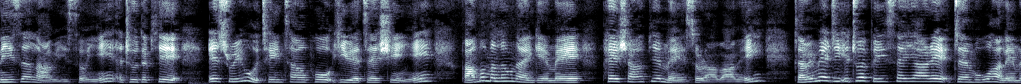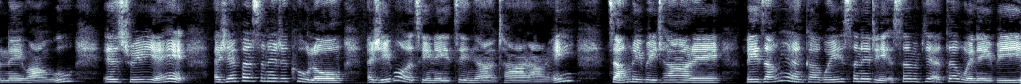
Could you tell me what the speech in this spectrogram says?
နှီးစပ်လာပြီဆိုရင်အထူးသဖြင့်အစ္စရေးကိုချိန်ချောက်ဖို့ရည်ရွယ်ချက်ရှိရင်ဘာမှမလုပ်နိုင်ခင်ပဲဖယ်ရှားပစ်မယ်ဆိုတာပါပဲ။ဒါပေမဲ့ဒီအတွက်ပေးဆက်ရတဲ့တန်ဖိုးကလည်းမနှဲပါဘူး။အစ္စရေးရဲ့အရက်ဖက်စနစ်တစ်ခုလုံးအရေးပေါ်အခြေအနေကြီးညာထားရတာ။ကျောင်းနေပိတ်ထားရတယ်။လေကြောင်းရန်ကာကွယ်ရေးစနစ်တွေအဆက်မပြတ်အသက်ဝင်နေပြီး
